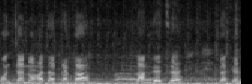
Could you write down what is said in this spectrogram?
পঞ্চান্ন হাজার টাকা দাম দিয়েছে। দেখেন।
